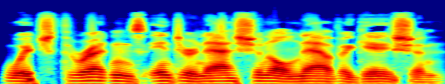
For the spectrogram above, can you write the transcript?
which threatens international navigation.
